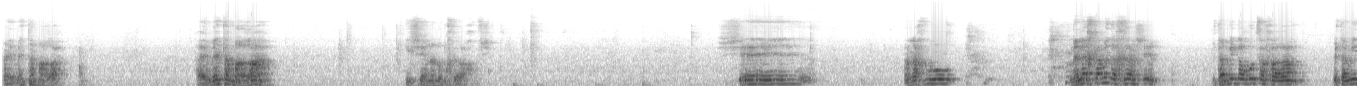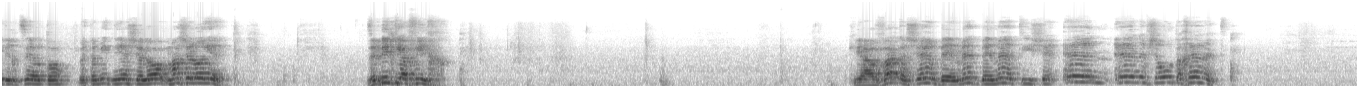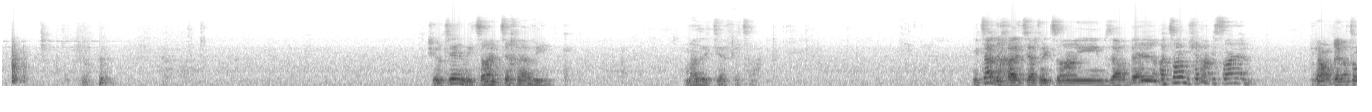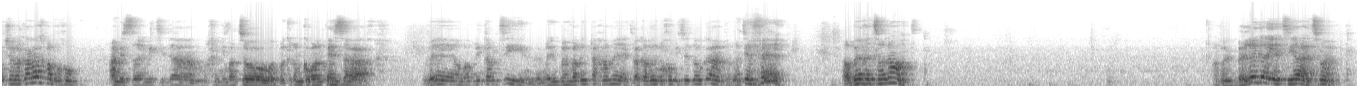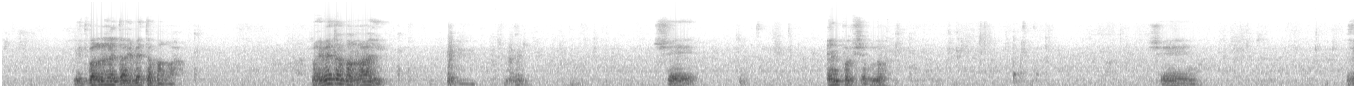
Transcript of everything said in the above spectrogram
האמת המרה. האמת המרה היא שאין לנו בחירה חופשית. שאנחנו נלך תמיד אחרי השם. ותמיד נרוץ אחריו, ותמיד ירצה אותו, ותמיד נהיה שלו, מה שלא יהיה. זה בלתי הפיך. כי אהבת השם באמת באמת היא שאין אין אפשרות אחרת. כשיוצאים ממצרים צריך להבין מה זה יציאת מצרים. מצד אחד יציאת מצרים זה הרבה רצון של עם ישראל, והרבה רצון של הקדוש ברוך הוא. עם ישראל מצידם, מכינים מצות, מקריבים קורבן פסח, ומתאמצים, ומברים את החמץ, הוא מצידו גם, אומרת יפה, הרבה רצונות. אבל ברגע היציאה עצמה, מתבררת האמת המרה. והאמת המרה היא שאין פה אפשרויות. שזה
